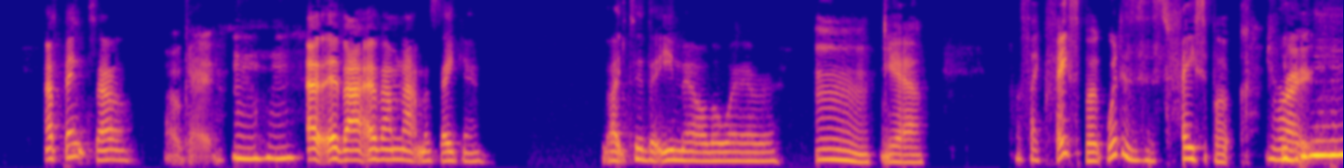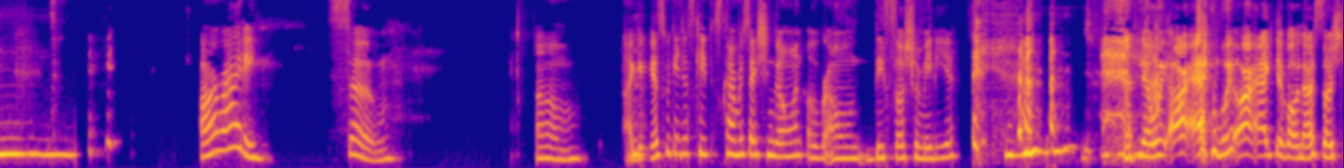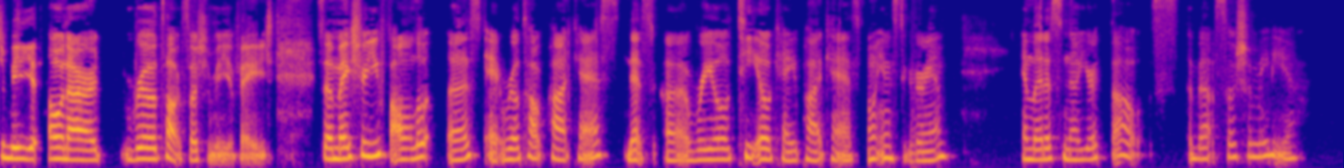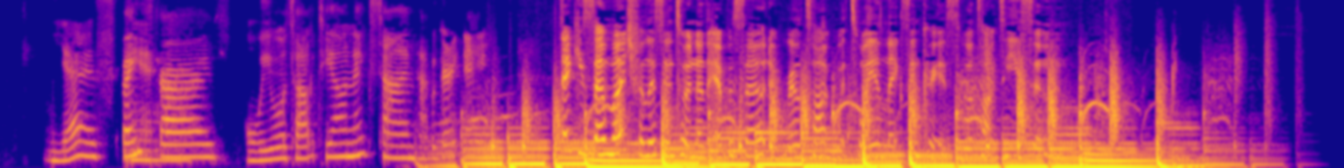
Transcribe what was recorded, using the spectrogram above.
I think so. Okay. Mm-hmm. If I if I'm not mistaken, like to the email or whatever. Mm, yeah. It's like Facebook. What is this Facebook? Right. All righty. So Um, I guess we can just keep this conversation going over on the social media. no, we are we are active on our social media on our Real Talk social media page. So make sure you follow us at Real Talk Podcast. That's uh, Real TLK Podcast on Instagram, and let us know your thoughts about social media. Yes. Thanks, guys. We will talk to y'all next time. Have a great day. Thank you so much for listening to another episode of Real Talk with Toya, Lex, and Chris. We'll talk to you soon.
